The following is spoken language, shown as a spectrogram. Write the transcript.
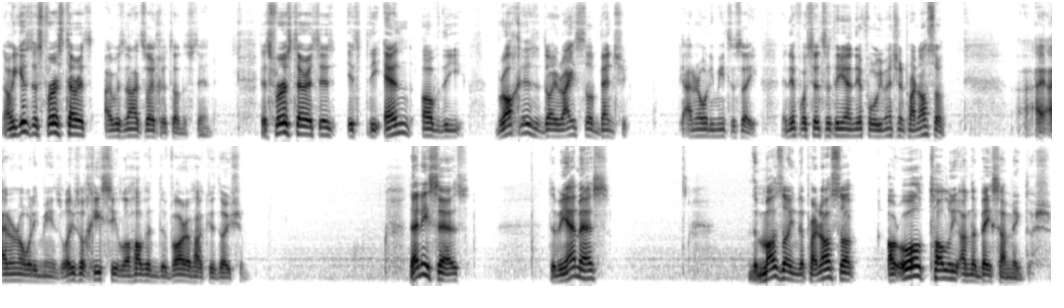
Now he gives this first teretz I was not zoicher to understand. His first teretz is it's the end of the brachas doiraisa benching. I don't know what he means to say, and therefore since it's the end, therefore we mentioned parnasa. I, I don't know what he means. Then he says, the BMS, the Muslim, the parnasa are all totally on the base of Migdash.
